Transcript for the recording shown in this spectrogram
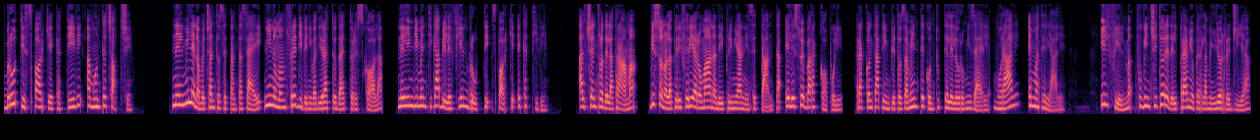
Brutti, sporchi e cattivi a Monteciocci. Nel 1976 Nino Manfredi veniva diretto da Ettore Scola nell'indimenticabile film Brutti, sporchi e cattivi. Al centro della trama vi sono la periferia romana dei primi anni 70 e le sue baraccopoli, raccontate impietosamente con tutte le loro miserie, morali e materiali. Il film fu vincitore del premio per la miglior regia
